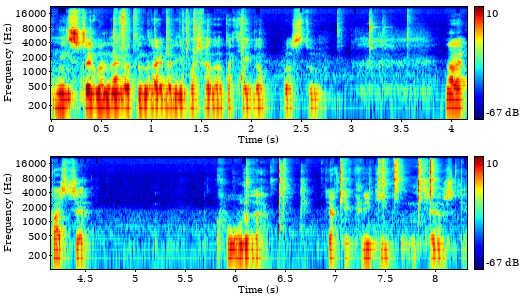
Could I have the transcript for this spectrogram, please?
Nic szczególnego ten driver nie posiada takiego po prostu. No ale patrzcie. Kurde, jakie kliki ciężkie.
